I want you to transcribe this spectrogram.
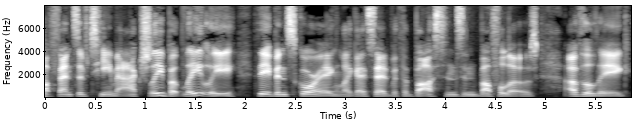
offensive team actually, but lately they've been scoring, like I said, with the Bostons and Buffaloes of the league.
